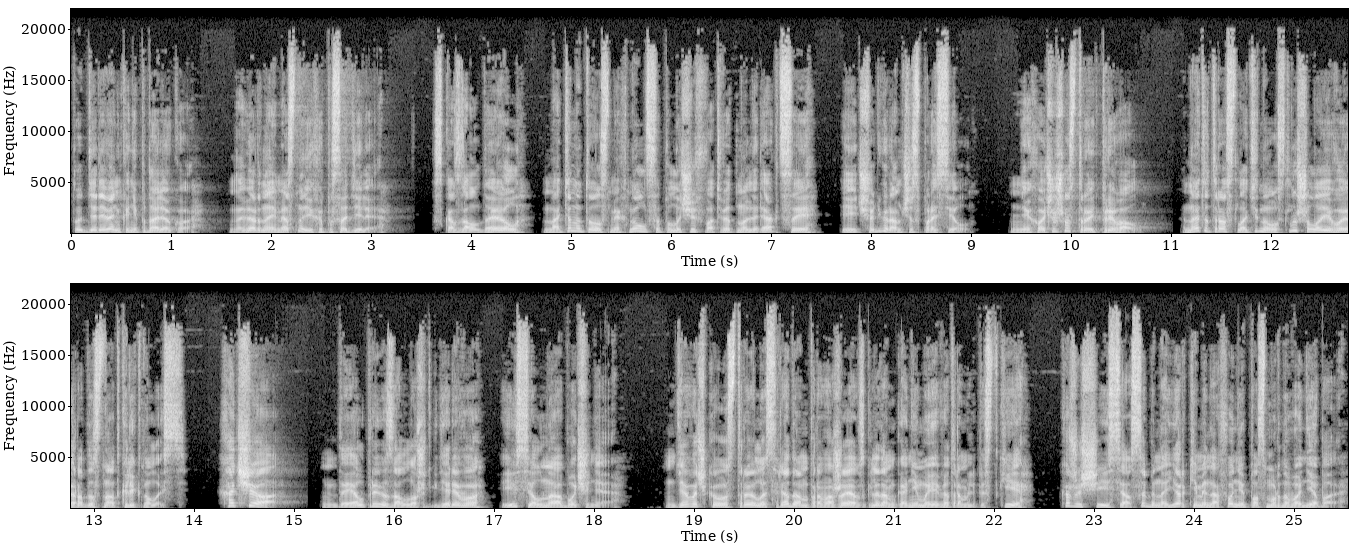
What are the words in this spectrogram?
Тут деревенька неподалёку. Наверное, местные их и посадили», — сказал Дейл, натянуто усмехнулся, получив в ответ ноль реакции, и чуть громче спросил. «Не хочешь устроить привал?» На этот раз Латина услышала его и радостно откликнулась. «Хочу!» Дейл привязал лошадь к дереву и сел на обочине. Девочка устроилась рядом, провожая взглядом гонимые ветром лепестки, кажущиеся особенно яркими на фоне пасмурного неба.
